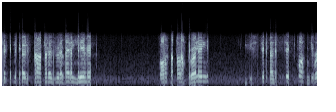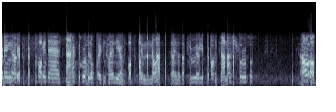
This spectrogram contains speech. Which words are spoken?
Sick nigga has been out here. Fuck up brain. You stick a sick fucking ring up your fucking ass backwards, kind of your fucking mouth and through your fucking nostrils. Oh,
